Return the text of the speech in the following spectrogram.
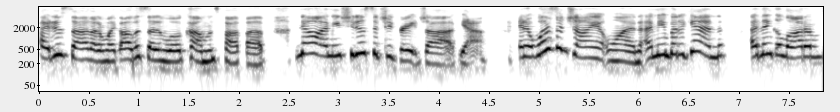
I just saw that. I'm like, all of a sudden, little comments pop up. No, I mean, she does such a great job. Yeah. And it was a giant one. I mean, but again, I think a lot of,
